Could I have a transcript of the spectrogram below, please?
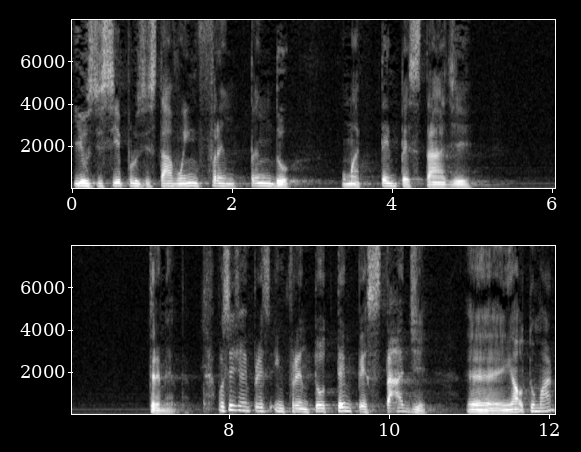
E os discípulos estavam enfrentando uma tempestade tremenda. Você já enfrentou tempestade é, em alto mar?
